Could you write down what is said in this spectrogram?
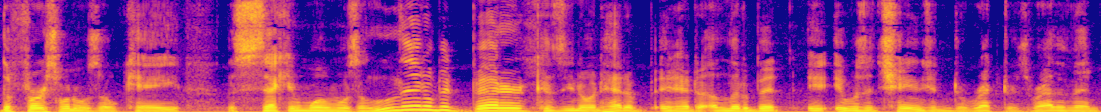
The first one was okay. The second one was a little bit better because you know it had a it had a little bit. It, it was a change in directors rather than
